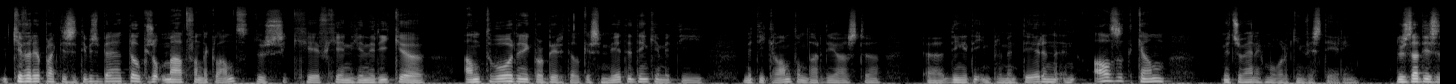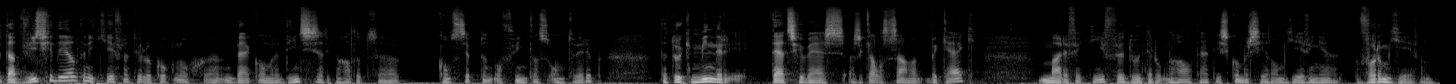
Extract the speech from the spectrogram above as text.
Ik geef daar heel praktische tips bij, telkens op maat van de klant. Dus ik geef geen generieke antwoorden. Ik probeer telkens mee te denken met die, met die klant om daar de juiste uh, dingen te implementeren. En als het kan, met zo weinig mogelijk investering. Dus dat is het adviesgedeelte. Ik geef natuurlijk ook nog een bijkomende dienst, dat ik nog altijd uh, concepten of winkels ontwerp. Dat doe ik minder tijdsgewijs als ik alles samen bekijk. Maar effectief doe ik dat ook nog altijd, is commerciële omgevingen vormgeven.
